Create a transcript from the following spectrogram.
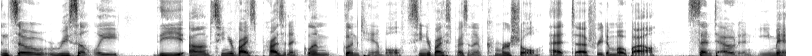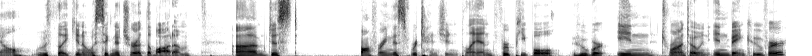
And so recently, the um, senior vice president, Glenn, Glenn Campbell, senior vice president of commercial at uh, Freedom Mobile, sent out an email with like you know a signature at the bottom, um, just offering this retention plan for people who were in Toronto and in Vancouver.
